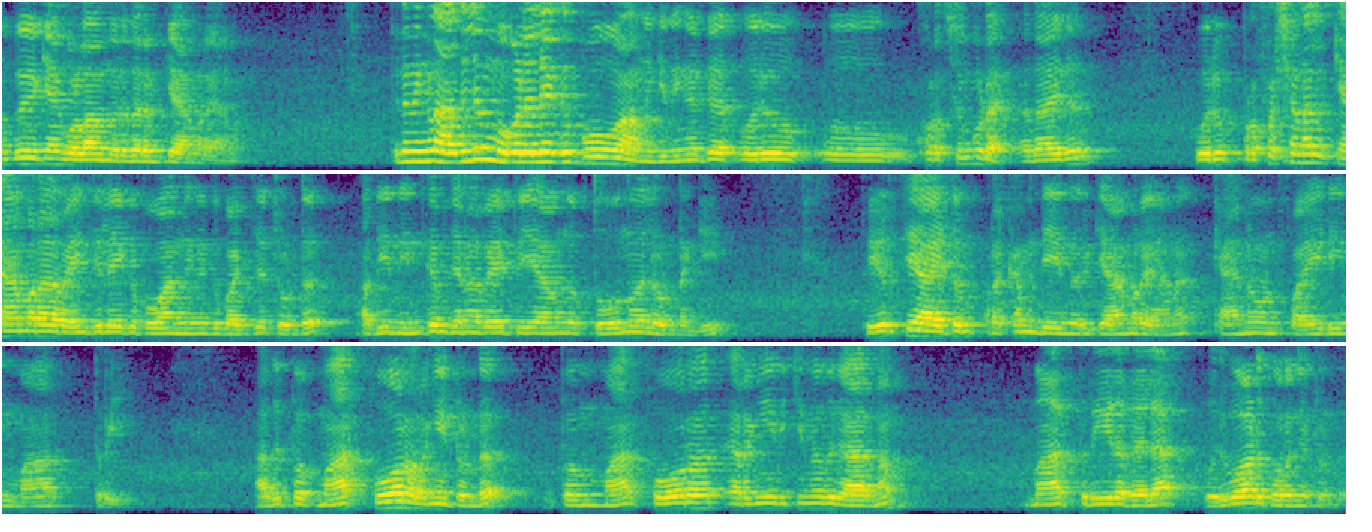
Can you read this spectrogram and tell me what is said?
ഉപയോഗിക്കാൻ കൊള്ളാവുന്ന ഒരു തരം ക്യാമറയാണ്. പിന്നെ നിങ്ങൾ അതിലും മുകളിലേക്ക് പോവുകയാണെങ്കിൽ നിങ്ങൾക്ക് ഒരു കുറച്ചും കൂടെ അതായത് ഒരു പ്രൊഫഷണൽ ക്യാമറ റേഞ്ചിലേക്ക് പോകാൻ നിങ്ങൾക്ക് ബഡ്ജറ്റ് ഉണ്ട്. അതിൽ നിന്ന് ഇൻകം ജനറേറ്റ് ചെയ്യാമെന്ന് തോന്നലുണ്ടെങ്കിൽ തീർച്ചയായിട്ടും റെക്കമെൻഡ് ചെയ്യുന്ന ഒരു ക്യാമറയാണ് Canon five D mark three അതിപ്പോൾ മാർക്ക് ഫോർ ഇറങ്ങിയിട്ടുണ്ട്. ഇപ്പം മാർക്ക് ഫോർ ഇറങ്ങിയിരിക്കുന്നത് കാരണം മാർക്ക് ത്രീയുടെ വില ഒരുപാട് കുറഞ്ഞിട്ടുണ്ട്.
